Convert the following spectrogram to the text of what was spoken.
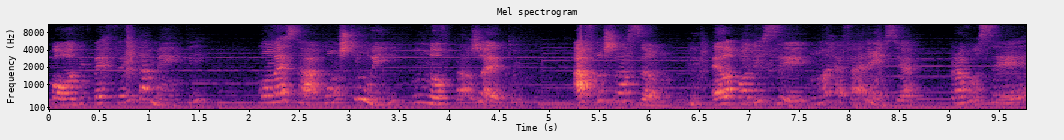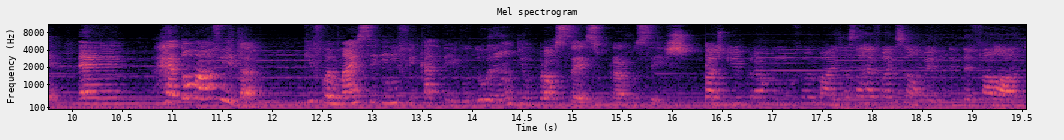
pode perfeitamente começar a construir um novo projeto. A frustração, ela pode ser uma referência para você é, retomar a vida. O que foi mais significativo durante o processo para vocês? Eu acho que para mim foi mais essa reflexão mesmo, de ter falado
